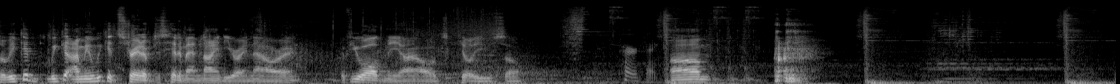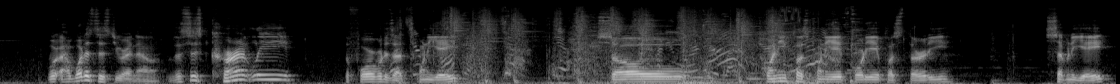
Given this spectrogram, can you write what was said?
So we could, we could, I mean, we could straight up just hit him at 90 right now, right? If you ult me, I'll just kill you, so. Perfect. Um. what, what does this do right now? This is currently, the forward is at 28. So, Have you learned your lesson yet? 20 plus 28, 48 plus 30, 78.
